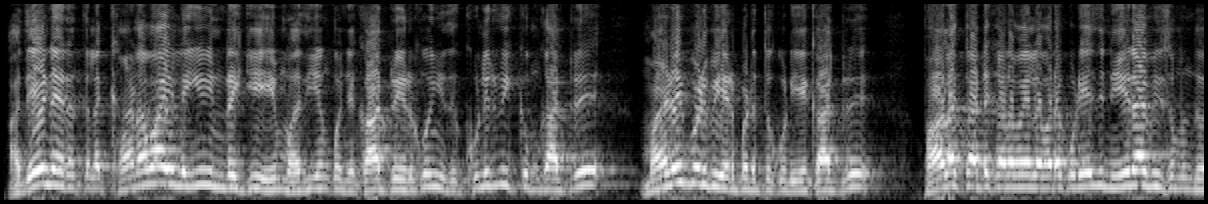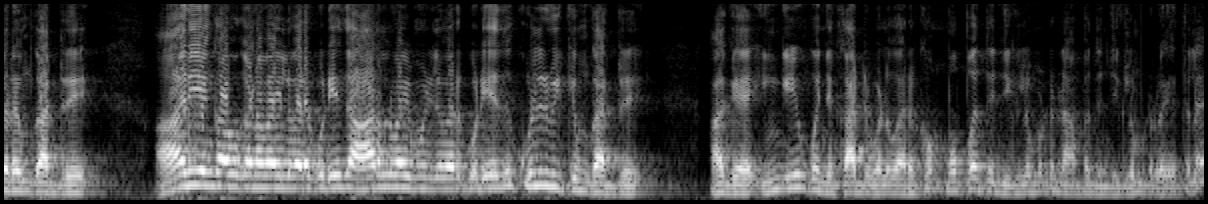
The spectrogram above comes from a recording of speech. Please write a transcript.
அதே நேரத்தில் கணவாயிலையும் இன்றைக்கு மதியம் கொஞ்சம் காற்று இருக்கும். இது குளிர்விக்கும் காற்று மழைப்பொழிவு ஏற்படுத்தக்கூடிய காற்று பாலக்காட்டு கணவாயில் வரக்கூடியது நீராவி சுமந்து வரும் காற்று. ஆரியங்காவு கணவாயில் வரக்கூடியது ஆரல்வாய் மொழியில் வரக்கூடியது குளிர்விக்கும் காற்று. ஆக இங்கேயும் கொஞ்சம் காற்று வலுவாக இருக்கும். முப்பத்தஞ்சு கிலோமீட்டர் நாற்பத்தஞ்சு கிலோமீட்டர் வேகத்தில்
